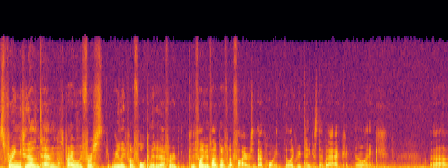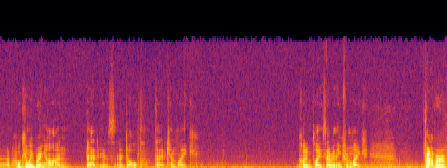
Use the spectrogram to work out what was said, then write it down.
Spring 2010 is probably when we first really put a full committed effort because we felt like we finally put up enough fires at that point that like we'd take a step back and like, uh, who can we bring on that is an adult that can like put in place everything from like proper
